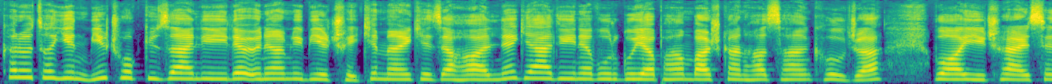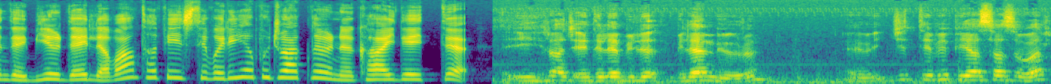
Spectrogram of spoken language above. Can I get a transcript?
Karatay'ın birçok güzelliğiyle önemli bir çekim merkezi haline geldiğine vurgu yapan Başkan Hasan Kılca, bu ay içerisinde bir de Lavanta Festivali yapacaklarını kaydetti. İhraç edilebilen bir ürün. E, Ciddi bir piyasası var.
